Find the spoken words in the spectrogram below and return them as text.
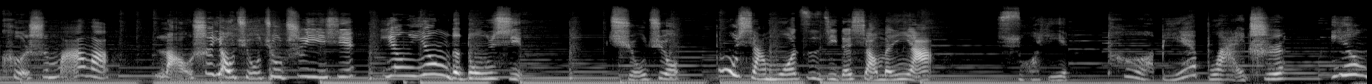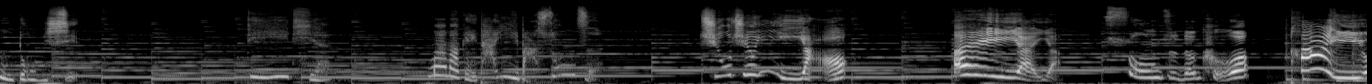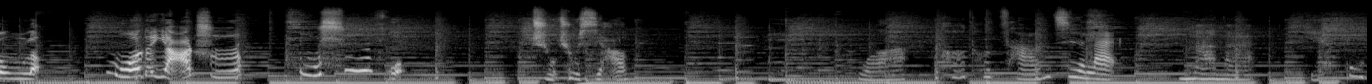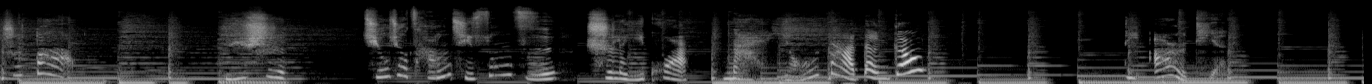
可是妈妈老是要球球吃一些硬硬的东西，球球不想磨自己的小门牙，所以特别不爱吃硬东西。第一天，妈妈给他一把松子。球球一咬，哎呀呀，松子的壳太硬了，磨的牙齿不舒服。球球想，我偷偷藏起来，妈妈也不知道。于是，球球藏起松子，吃了一块奶油大蛋糕。第二天，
